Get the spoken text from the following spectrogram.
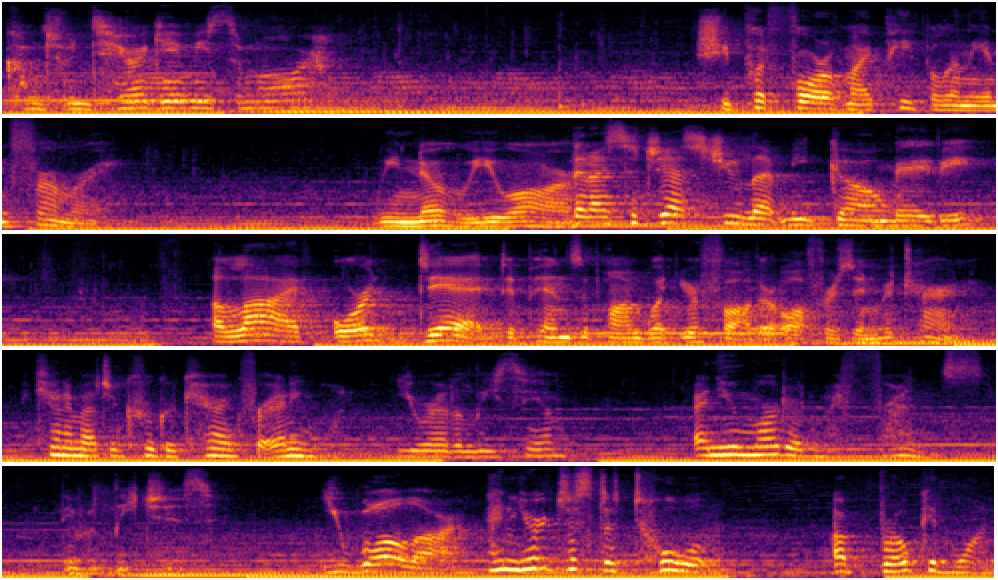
Come to interrogate me some more? She put four of my people in the infirmary. We know who you are. Then I suggest you let me go. Maybe. Alive or dead depends upon what your father offers in return. I can't imagine Kruger caring for anyone. You were at Elysium? And you murdered my friends. They were leeches. You all are. And you're just a tool. A broken one.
